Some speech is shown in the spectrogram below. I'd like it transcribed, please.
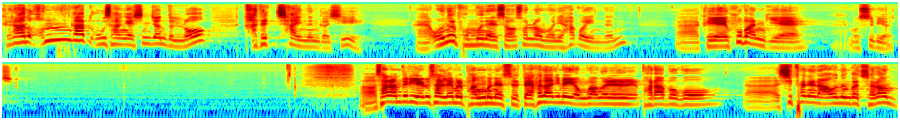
그러한 온갖 우상의 신전들로 가득 차 있는 것이 오늘 본문에서 솔로몬이 하고 있는 아, 그의 후반기의 모습이었죠. 어, 사람들이 예루살렘을 방문했을 때 하나님의 영광을 바라보고 어, 시편에 나오는 것처럼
